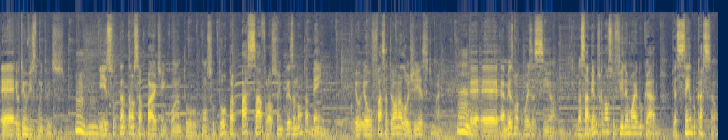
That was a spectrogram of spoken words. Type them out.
é, eu tenho visto muito isso. Uhum. Isso tanto da nossa parte enquanto consultor, para passar, falar, sua empresa não está bem. Eu, eu, faço até uma analogia, Sidmar. Uhum. É, é, é, a mesma coisa assim, ó. Nós sabemos que o nosso filho é mal educado, que é sem educação.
